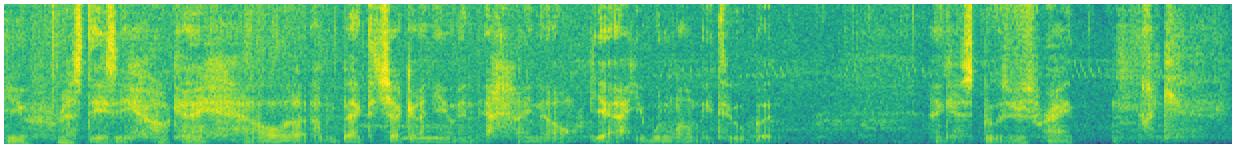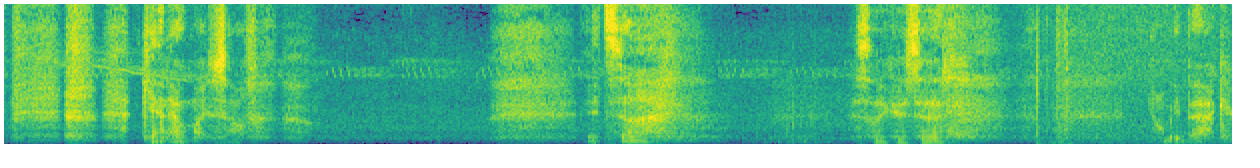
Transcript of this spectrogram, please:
You rest easy, okay? I'll uh, I'll be back to check on you. And I know, yeah, you wouldn't want me to, but I guess Boozer's right. I can't, I can't help myself. It's uh, it's like I said. I'll be back.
